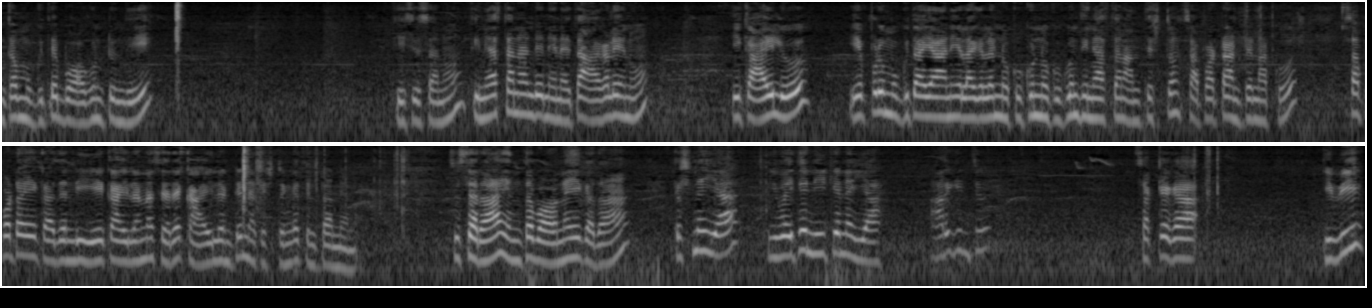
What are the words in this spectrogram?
ఇంకా ముగ్గితే బాగుంటుంది. తీసేసాను. తినేస్తానండి నేనైతే ఆగలేను. ఈ కాయలు ఎప్పుడు ముగ్గుతాయా అని ఇలాగెలా నొక్కుకుని నొక్కుకుని తినేస్తాను. అంత ఇష్టం సపోటా అంటే నాకు. సపోటాయే కాదండి ఏ కాయలన్నా సరే కాయలు అంటే నాకు ఇష్టంగా తింటాను నేను. చూసారా? ఎంత బాగున్నాయి కదా? కృష్ణయ్య ఇవైతే నీకేనయ్యా? ఆరగించు. చక్కగా ఇవి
